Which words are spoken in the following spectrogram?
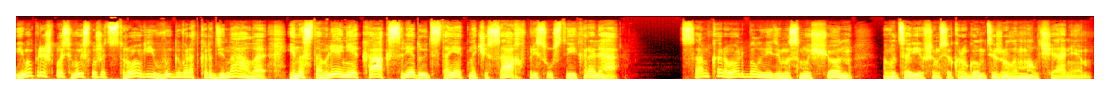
ему пришлось выслушать строгий выговор от кардинала и наставление, как следует стоять на часах в присутствии короля. Сам король был, видимо, смущен воцарившимся кругом тяжелым молчанием.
